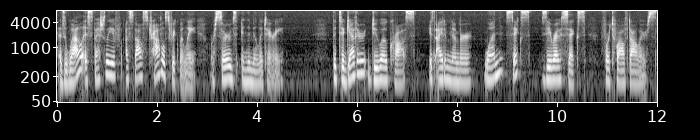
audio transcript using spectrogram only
as well, especially if a spouse travels frequently or serves in the military. The Together Duo Cross is item number 1606 for $12.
